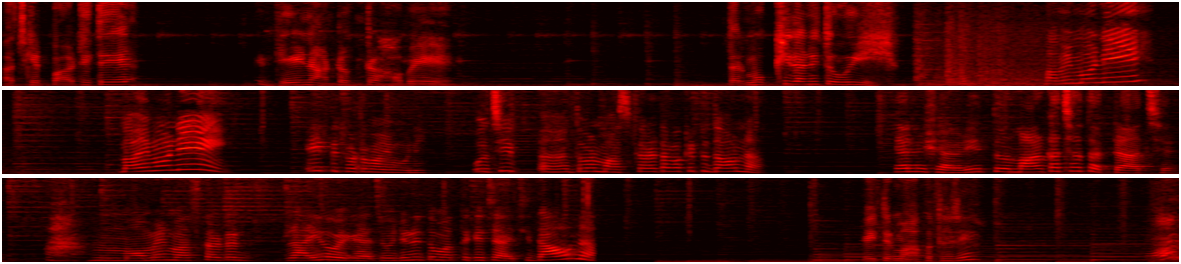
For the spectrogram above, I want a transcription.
আজকের পার্টিতে যে নাটকটা হবে তার মুখ্যী রানী তো ওই। মামিমণি? মামিমণি এই তো ছোট মামিমণি বলছি তোমার মাস্কারাটা আমাকে একটু দাও না। কেন শাড়ি তোর মার কাছেও তো একটা আছে। মমের মাস্কারাটা ড্রাই হয়ে গেছে ওই জন্যই তোমার থেকে চাইছি। দাও না। এই তোর মা কোথায় রে? মম?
